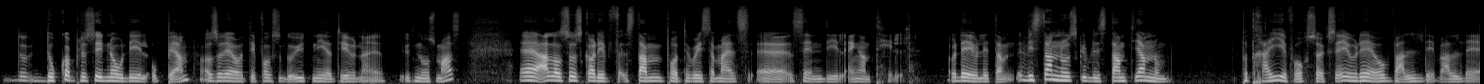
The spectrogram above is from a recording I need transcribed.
Da dukker plutselig no deal opp igjen. Altså det at de faktisk går ut 29. uten noe som helst. eller så skal de stemme på Theresa Miles sin deal en gang til. Og det er jo litt av, Hvis den nå skulle bli stemt gjennom på tredje forsøk, så er jo det jo veldig, veldig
